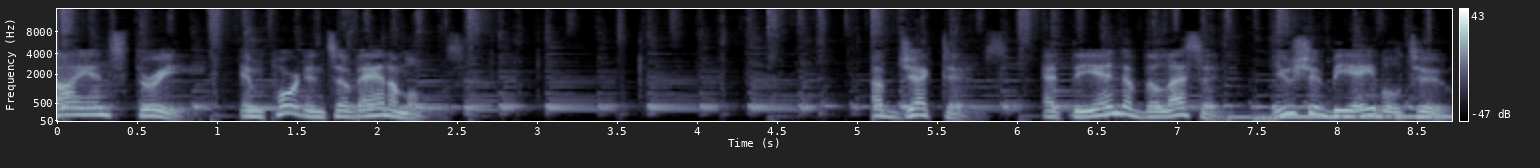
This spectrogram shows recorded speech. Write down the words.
Science 3. Importance of animals. Objectives. At the end of the lesson, you should be able to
